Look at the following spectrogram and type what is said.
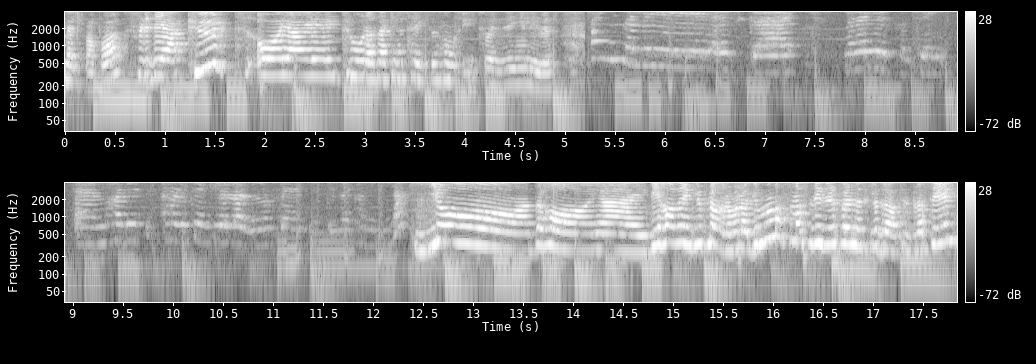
meldt meg på. Fordi det er kult, og jeg tror at jeg kunne trengt en sånn utfordring i livet. Ja, det har jeg. Vi hadde egentlig planer om å lage masse, masse videoer før hun skulle dra til Brasil.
